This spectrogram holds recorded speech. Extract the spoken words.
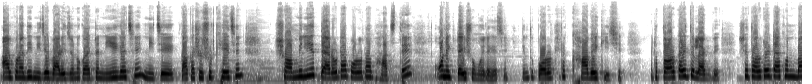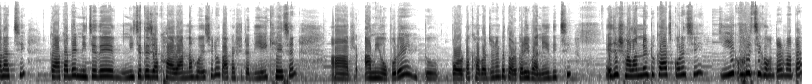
আলপনাদি নিজের বাড়ির জন্য কয়েকটা নিয়ে গেছে, নিচে কাকা শ্বশুর খেয়েছেন। সব মিলিয়ে তেরোটা পরোটা ভাজতে অনেকটাই সময় লেগেছে। কিন্তু পরোটাটা খাবে কিসে একটা তরকারি তো লাগবে। সে তরকারিটা এখন বানাচ্ছি। কাকাদের নিচেতে নিচেতে যা খা রান্না হয়েছিল, কাকা সেটা দিয়েই খেয়েছেন। আর আমি ওপরে একটু পরোটা খাবার জন্য একটা তরকারি বানিয়ে দিচ্ছি। এই যে সামান্য একটু কাজ করেছি, কি করেছি ঘণ্টার মাথা?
